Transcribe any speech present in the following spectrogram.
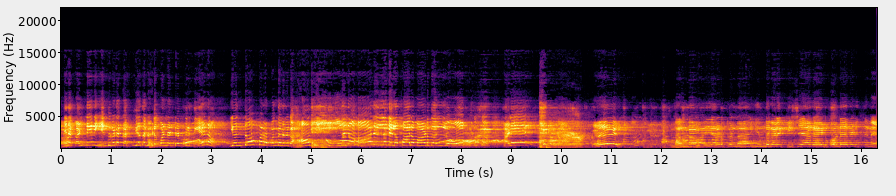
ನಿನ್ನ ಕಣ್ಣೇನು ಹಿಂದ್ಗಡೆ ಕತ್ತಿಯದಾಗ ಹಿಡ್ಕೊಂಡು ಅಡ್ಡಾಡ್ತಿರ್ತಿ? ಏನು? ಎಂತೋ ಬಂದ ನನಗೆ ಹಾದಿ. ನನ್ನ ಹಾಲೆಲ್ಲ ನೆಲಪಾಲ ಮಾಡ್ದಲ್ಲೋ. ಹಳೆ. ಏ ನನ್ನವ ಎರಡು ಕಣ್ಣ ಹಿಂದ್ಗಡೆ ಕಿಸೆಯಾಗ ಇಟ್ಕೊಂಡೇ ನಡೀತೀನಿ.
